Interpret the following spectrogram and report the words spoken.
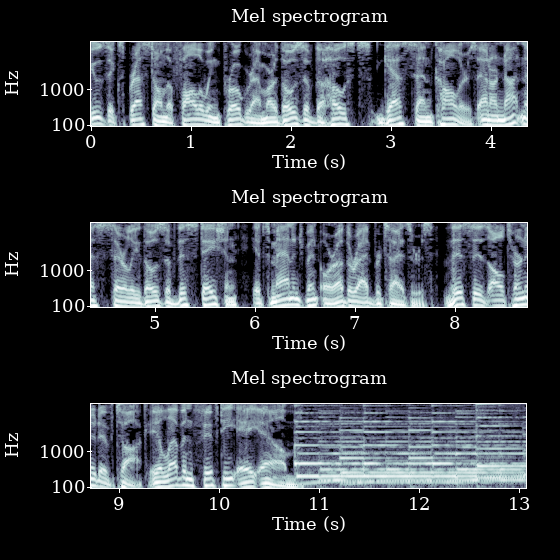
views expressed on the following program are those of the hosts, guests, and callers and are not necessarily those of this station, its management, or other advertisers. This is Alternative Talk, 1150 AM.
